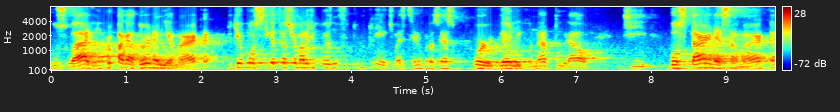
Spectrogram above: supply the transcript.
usuário um propagador da minha marca e que eu consiga transformá-lo depois no futuro cliente, mas que seja um processo orgânico, natural, de gostar dessa marca,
